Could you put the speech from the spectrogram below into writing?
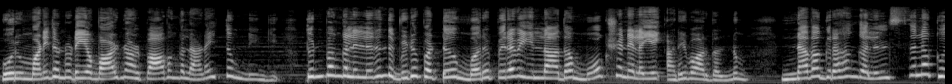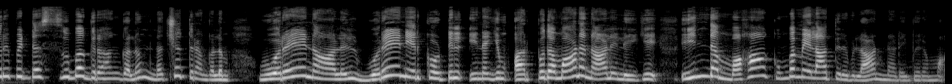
ஒரு மனிதனுடைய வாழ்நாள் பாவங்கள் அனைத்தும் நீங்கி துன்பங்களிலிருந்து விடுபட்டு மறுபிறவி இல்லாத மோட்ச நிலையை அடைவார்கள்னும் நவ கிரகங்களில் சில குறிப்பிட்ட சுப கிரகங்களும் நட்சத்திரங்களும் ஒரே நாளில் ஒரே நேர்கோட்டில் இணையும் அற்புதமான நாளிலேயே இந்த மகா கும்பமேளா திருவிழா நடைபெறுமா?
